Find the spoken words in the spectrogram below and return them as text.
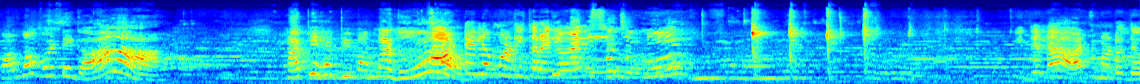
ಮಮ್ಮ ಬರ್ಡೇಗಾ ಹ್ಯಾಪಿ ಹ್ಯಾಪಿ ಮಮ್ಮದು ಎಲ್ಲ ಮಾಡಿದ್ದಾರೆ ಇದೆಲ್ಲ ಆರ್ಟ್ ಮಾಡೋದು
